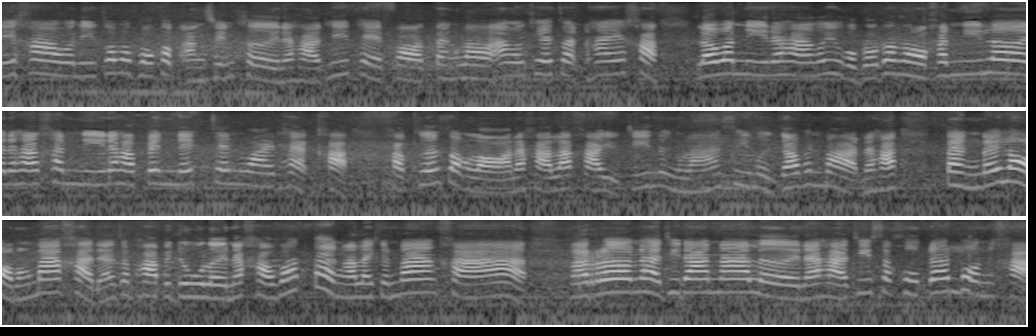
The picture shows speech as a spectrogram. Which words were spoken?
ัสดีค่ะ วันนี้ก็มาพบกับอังเช่นเคยนะคะ ที่เพจฟอร์ดแต่งรออังโอเคจัดให้ค่ะ แล้ววันนี้นะคะก็อยู่กับรถรอคันนี้เลยนะคะ คันนี้นะคะเป็น Next Gen Y Tag ค่ะ ขับเคลื่อน2ล้อนะคะ ราคาอยู่ที่ 1 4 9 0 0 0 บาทนะคะ แต่งได้หล่อมากๆค่ะเดี๋ยวจะพาไปดูเลยนะคะ ว่าแต่งอะไรกันบ้างค่ะ มาเริ่มนะคะที่ด้านหน้าเลยนะคะ ที่สกูปด้านบนค่ะ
